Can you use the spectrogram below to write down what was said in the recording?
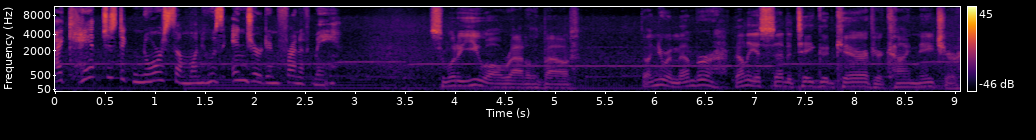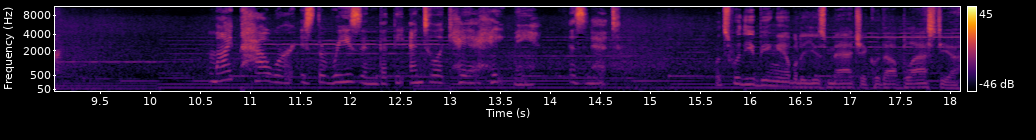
I can't just ignore someone who's injured in front of me. So what are you all rattled about? Don't you remember? Belius said to take good care of your kind nature. My power is the reason that the Entelexeia hate me, isn't it? What's with you being able to use magic without Blastia?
